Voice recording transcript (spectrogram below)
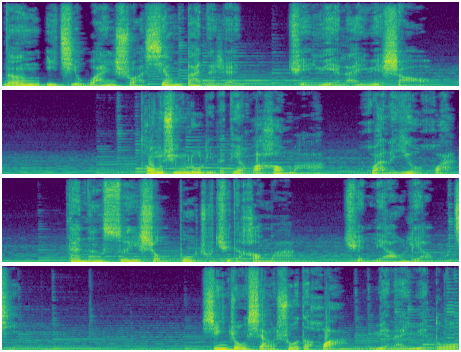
能一起玩耍相伴的人却越来越少。通讯录里的电话号码换了又换，但能随手拨出去的号码却寥寥无几。心中想说的话越来越多，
